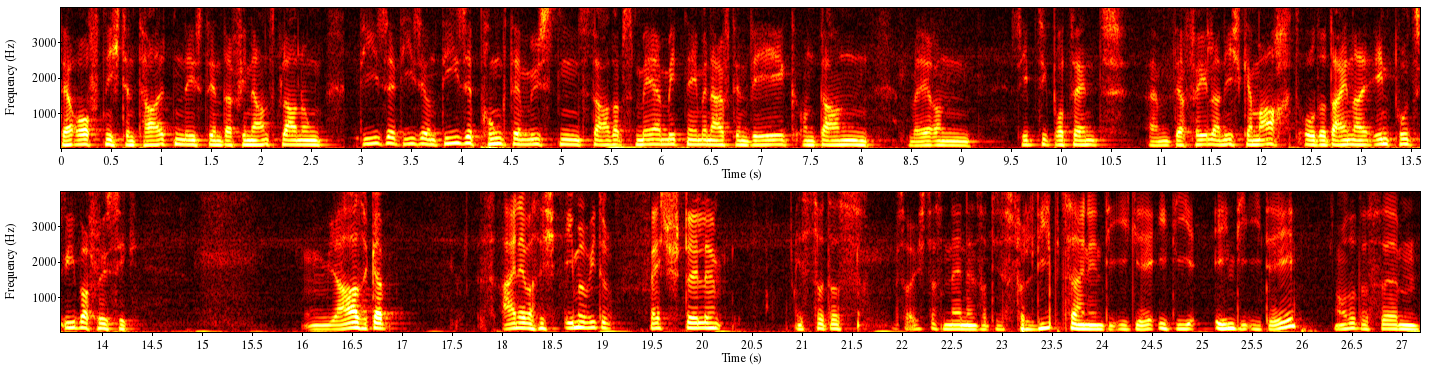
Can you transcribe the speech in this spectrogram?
der oft nicht enthalten ist in der Finanzplanung, diese, diese und diese Punkte müssten Startups mehr mitnehmen auf den Weg und dann wären 70 Prozent ähm, der Fehler nicht gemacht oder deiner Inputs überflüssig? Ja, also ich glaube, das eine, was ich immer wieder feststelle, ist so das, wie soll ich das nennen, so dieses Verliebtsein in die, Idee, in die Idee. Oder? Das, ähm,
